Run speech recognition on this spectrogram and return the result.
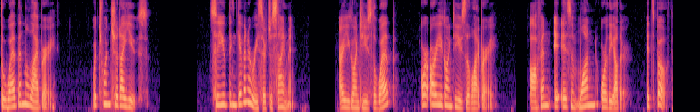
The web and the library. Which one should I use? So you've been given a research assignment. Are you going to use the web or are you going to use the library? Often it isn't one or the other, it's both.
